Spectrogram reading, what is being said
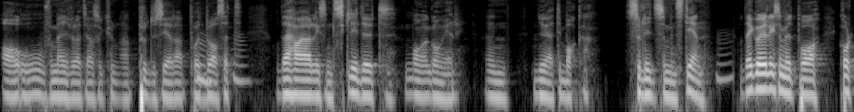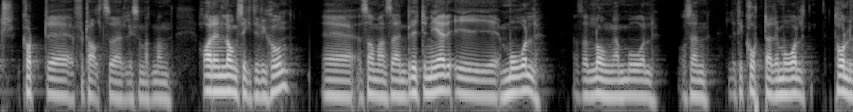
A och O för mig för att jag ska kunna producera på ett Mm. bra sätt. Mm. Och där har jag liksom sklitt ut många gånger. Men nu är jag tillbaka. Solid som en sten. Mm. Och det går ju liksom ut på, kort, kort eh, förtalt, så är det liksom att man har en långsiktig vision eh, som man sen bryter ner i mål, alltså långa mål och sen lite kortare mål, 12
